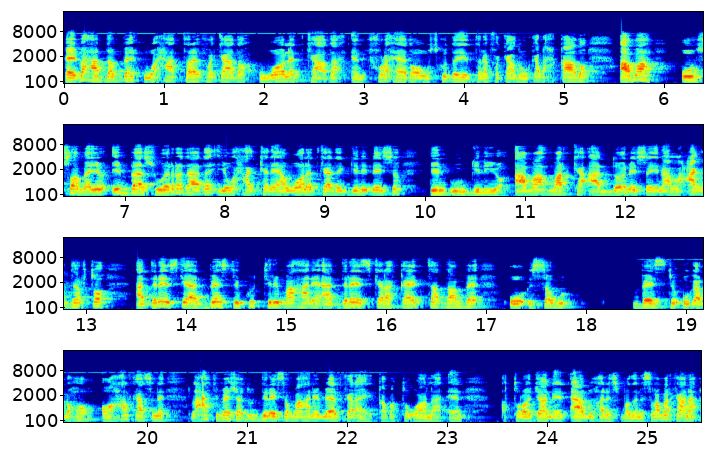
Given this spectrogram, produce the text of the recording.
qeybaha dambe waxaa taleefonkaada walletkaada furaheeda oo isku dayo in uu ka dhex qaado ama uu sameeyo in baasweeradaada iyo waxaan kale a walletkaada gelinayso in uu geliyo. Ama marka aad doonayso inaad lacag dirto adresski aad besti ku tiri maahane adress kale qeybta dambe uu isagu besti uga dhaho oo halkaasne lacagta meeshaad u diraysa maahane meel kale ay qabato waana trojan aada u halis badan. Islamarkaana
